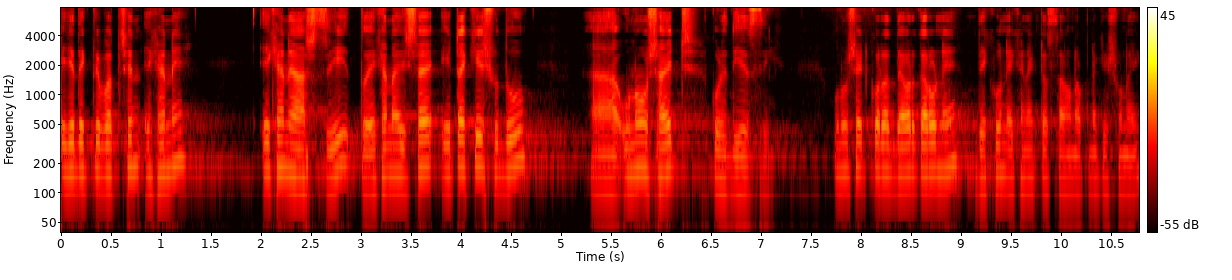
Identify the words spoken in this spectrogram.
এই যে দেখতে পাচ্ছেন এখানে এখানে আসছি। তো এখানে এসে এটাকে শুধু উনষাট করে দিয়েছি। উনষাট করা দেওয়ার কারণে দেখুন এখানে একটা সাউন্ড আপনাকে শোনাই।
